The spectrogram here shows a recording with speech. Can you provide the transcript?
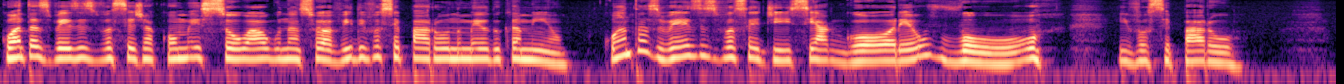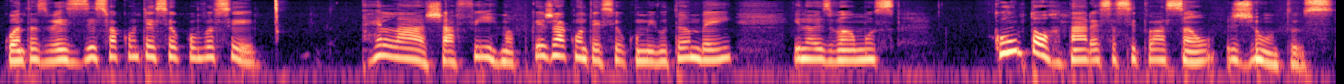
Quantas vezes você já começou algo na sua vida e você parou no meio do caminho? Quantas vezes você disse agora eu vou e você parou? Quantas vezes isso aconteceu com você? Relaxa, afirma, porque já aconteceu comigo também e nós vamos contornar essa situação juntos.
